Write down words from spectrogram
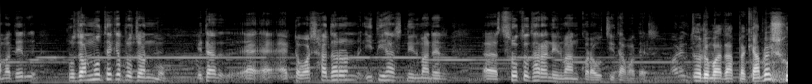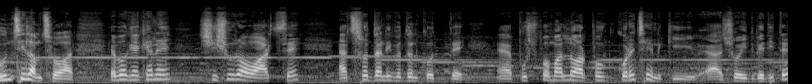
আমাদের প্রজন্ম থেকে প্রজন্ম। এটা একটা অসাধারণ ইতিহাস নির্মাণের স্রোতধারা নির্মাণ করা উচিত আমাদের। অনেক ধন্যবাদ আপনাকে। আমরা শুনছিলাম ছোয়ার এবং এখানে শিশুরাও আসছে শ্রদ্ধা নিবেদন করতে। পুষ্পমাল্য অর্পণ করেছেন কি শহীদ বেদিতে?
